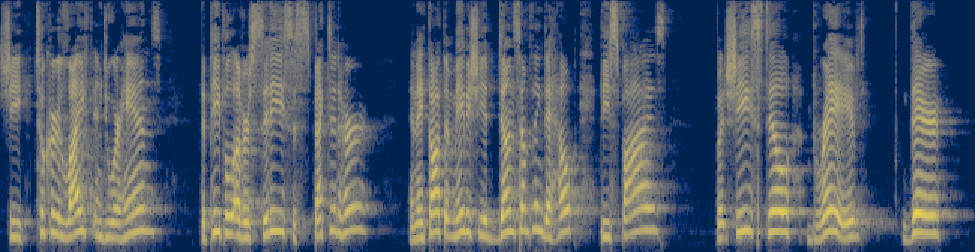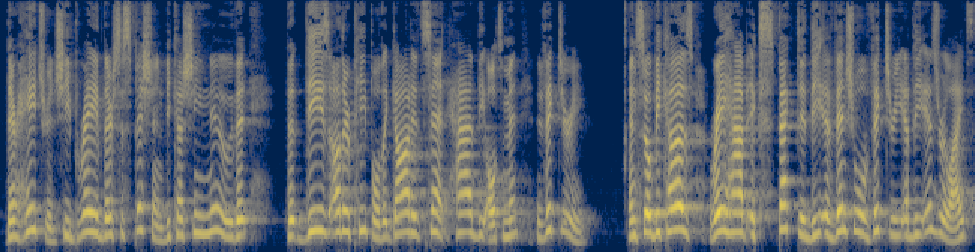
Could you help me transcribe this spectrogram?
She took her life into her hands. The people of her city suspected her and they thought that maybe she had done something to help these spies. But she still braved their, their hatred. She braved their suspicion because she knew that, that these other people that God had sent had the ultimate victory. And so because Rahab expected the eventual victory of the Israelites,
